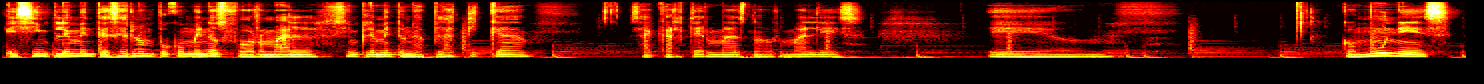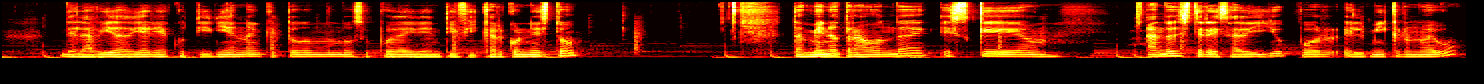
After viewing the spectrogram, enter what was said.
y simplemente hacerlo un poco menos formal, simplemente una plática, sacar temas normales eh, comunes de la vida diaria cotidiana, que todo el mundo se pueda identificar con esto. También otra onda es que um, ando estresadillo por el micro nuevo.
